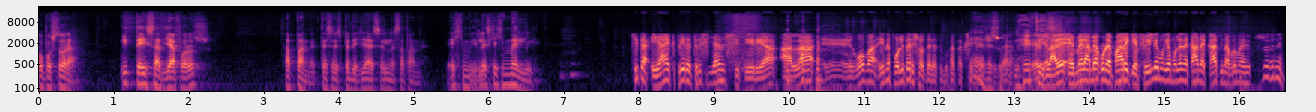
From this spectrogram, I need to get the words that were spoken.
όπως τώρα, είτε είσαι αδιάφορος, θα πάνε. 4-5 Έλληνες θα πάνε. Έχει, λες και έχει μέλη. Κοίτα, η ΑΕΚ πήρε 3.000 εισιτήρια, αλλά ε, εγώ, είναι πολύ περισσότεροι αυτοί που θα ταξιδέψουν. Ε, ε, δηλαδή, εμένα με έχουν πάρει και φίλοι μου και μου λένε κάνε κάτι να βρούμε. Δεν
